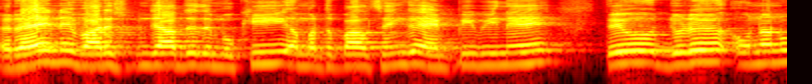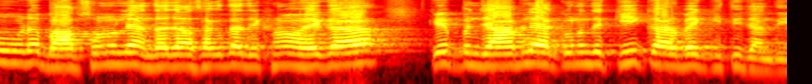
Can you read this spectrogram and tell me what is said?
ਰਹੇ ਨੇ ਵਾਰਿਸ ਪੰਜਾਬ ਦੇ ਦੇ ਮੁਖੀ ਅਮਰਤਪਾਲ ਸਿੰਘ ਐਮਪੀ ਵੀ ਨੇ ਤੇ ਉਹ ਜਿਹੜੇ ਉਹਨਾਂ ਨੂੰ ਜਿਹੜਾ ਵਾਪਸ ਉਹਨੂੰ ਲਿਆਂਦਾ ਜਾ ਸਕਦਾ, ਦੇਖਣਾ ਹੋਏਗਾ ਕਿ ਪੰਜਾਬ ਲਿਆ ਕੇ ਉਹਨਾਂ ਦੇ ਕੀ ਕਾਰਵਾਈ ਕੀਤੀ ਜਾਂਦੀ ਹੈ।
